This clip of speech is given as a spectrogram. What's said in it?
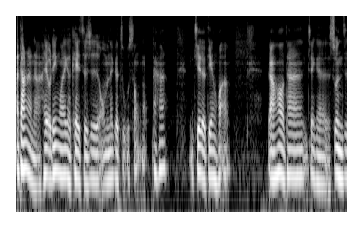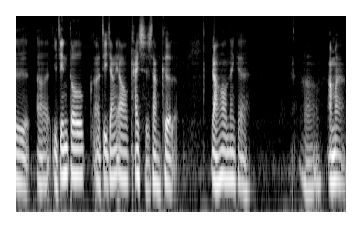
啊，当然了，还有另外一个 case 是我们那个祖松，他接的电话，然后他这个孙子呃已经都呃即将要开始上课了，然后那个呃阿妈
